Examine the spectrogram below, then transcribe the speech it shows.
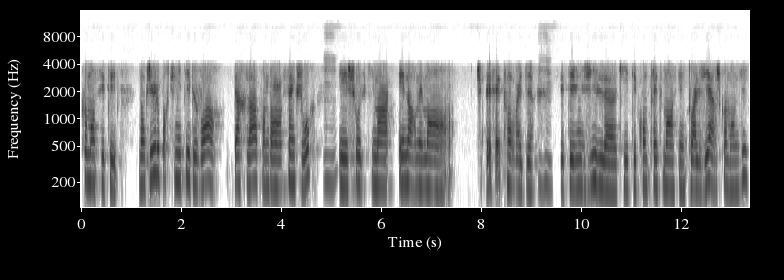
comment c'était. Donc j'ai eu l'opportunité de voir Dakhla pendant cinq jours hmm. et chose qui m'a énormément stupéfaite, on va dire. Hmm. C'était une ville euh, qui était complètement, c'est une toile vierge comme on dit,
